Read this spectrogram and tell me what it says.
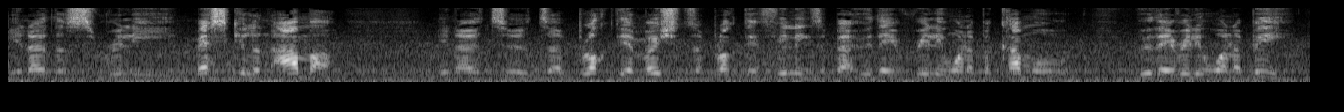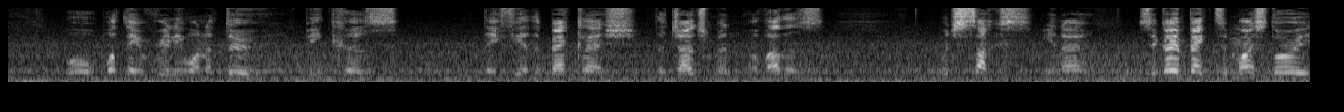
you know, this really masculine armor, you know, to, to block their emotions and block their feelings about who they really want to become or who they really want to be or what they really want to do because they fear the backlash, the judgment of others, which sucks, you know. So going back to my story,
